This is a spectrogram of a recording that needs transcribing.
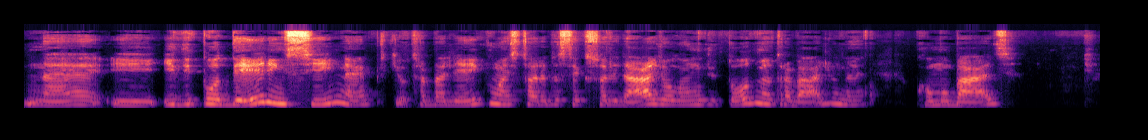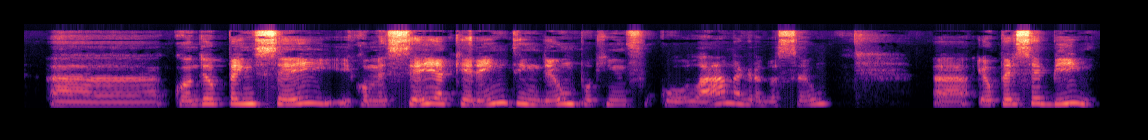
né, e, e, de poder em si, né, porque eu trabalhei com a história da sexualidade ao longo de todo o meu trabalho, né, como base. Ah, quando eu pensei e comecei a querer entender um pouquinho Foucault lá na graduação, ah, eu percebi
